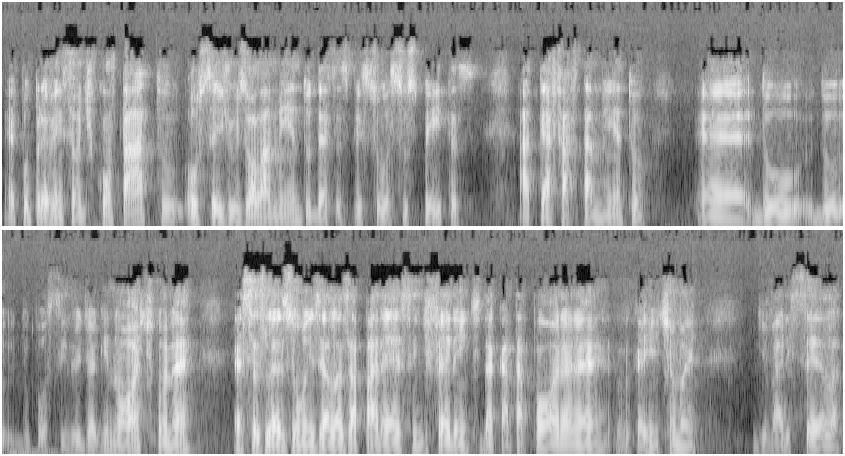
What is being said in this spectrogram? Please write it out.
é, por prevenção de contato, ou seja, o isolamento dessas pessoas suspeitas, até afastamento é, do, do, do, possível diagnóstico, né? Essas lesões, elas aparecem diferente da catapora, né? O que a gente chama de varicela,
